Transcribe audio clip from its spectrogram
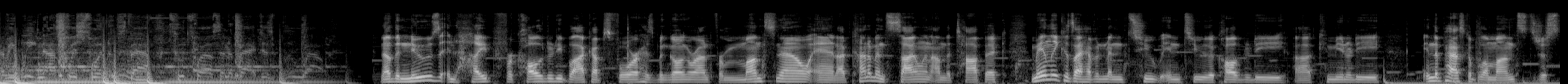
Every week now switch to a new style. Two twelves in the back just blew out. Now the news and hype for Call of Duty Black Ops 4 has been going around for months now and I've kind of been silent on the topic mainly because I haven't been too into the Call of Duty uh, community in the past couple of months just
